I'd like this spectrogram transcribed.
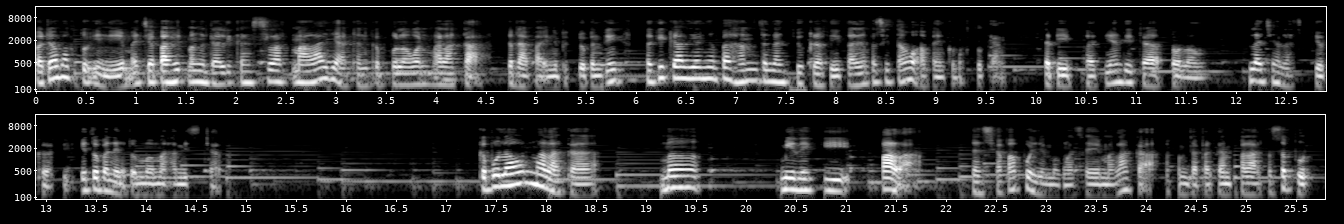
Pada waktu ini, Majapahit mengendalikan Selat Malaya dan Kepulauan Malaka. Kenapa ini begitu penting? Bagi kalian yang paham tentang geografi, kalian pasti tahu apa yang kumaksudkan. Tapi bagi yang tidak, tolong belajarlah geografi. Itu penting untuk memahami sejarah. Kepulauan Malaka memiliki pala, dan siapa pun yang menguasai Malaka akan mendapatkan pala tersebut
